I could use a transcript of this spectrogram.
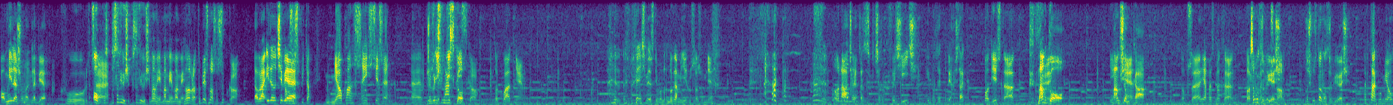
A u mnie leżą na glebie. Kurczę. O, pos- postawiły się, postawiły się, mamie, mamie, mamie. Dobra, to bierz noszę, szybko. Dobra, idę do Dobrze, ciebie. szpita. Miał pan szczęście, że... E, byliśmy tak blisko. blisko. Dokładnie. Śmiesznie, bo no- nogami nie ruszasz u mnie. O, A, rany. czekaj, teraz trzeba to chwycić. i Chyba tutaj podjechać, tak? Podjedź, tak? Mam Cyk. go! Pięknie. Mam ziomka. Dobrze, ja wezmę ten. torbę Co mu zrobiłeś? medyczną. Coś mu z nogą zrobiłeś. Tak, tak, bo miał... Y,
